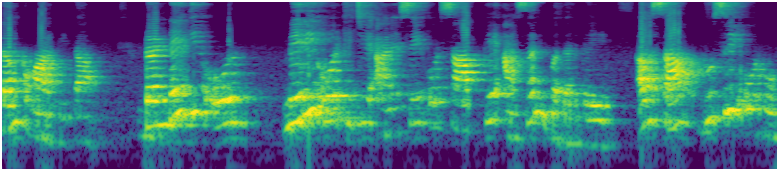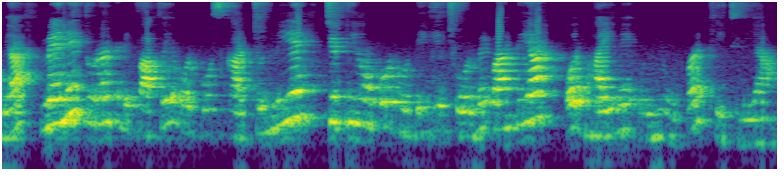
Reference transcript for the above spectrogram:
डंक मार देता। डंडे की ओर मेरी ओर खींचे आने से और सांप के आसन बदल गए। अब सांप दूसरी ओर हो गया। मैंने तुरंत लिफाफे और पोस्ट कार्ड चुन लिए, चिट्ठियों को धोती के छोर में बाँध दिया और भाई ने उन्हें ऊपर खींच लिया।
